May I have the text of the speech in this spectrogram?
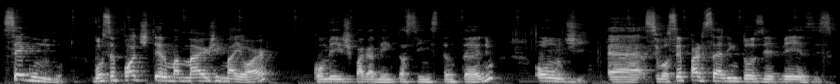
Segundo, você pode ter uma margem maior com meio de pagamento assim instantâneo, onde é, se você parcela em 12 vezes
